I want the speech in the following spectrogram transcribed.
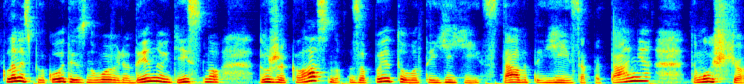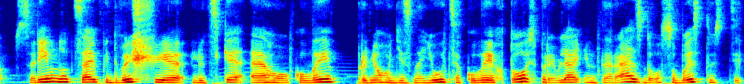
Коли ви спілкуєтесь з новою людиною, дійсно дуже класно запитувати її, ставити їй запитання, тому що все рівно це підвищує людське его, коли про нього дізнаються, коли хтось проявляє інтерес до особистості.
